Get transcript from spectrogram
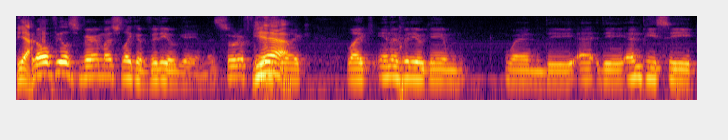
yeah. It all feels very much like a video game. It sort of feels Yeah. like like in a video game when the the NPC,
